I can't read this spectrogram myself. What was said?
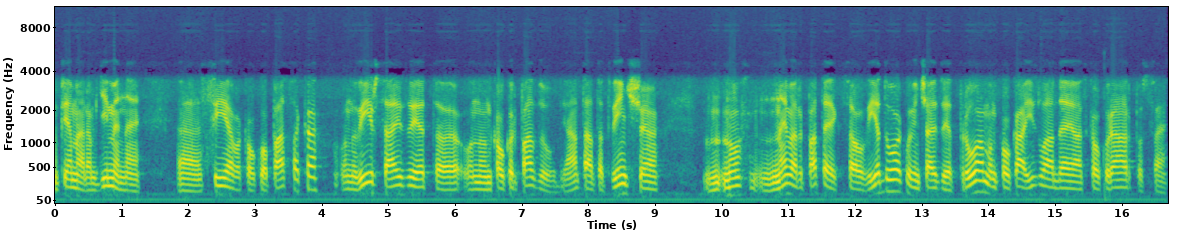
Nu, piemēram, ģimenē uh, sieva kaut ko pasaka, un vīrs aiziet uh, un, un kaut kur pazūd. Jā? Tātad viņš uh, nu, nevar pateikt savu viedokli, viņš aiziet prom un kaut kā izlādējās kaut kur ārpusē.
